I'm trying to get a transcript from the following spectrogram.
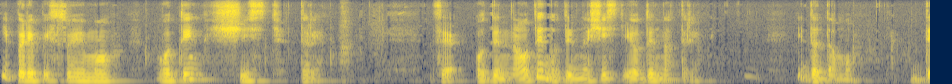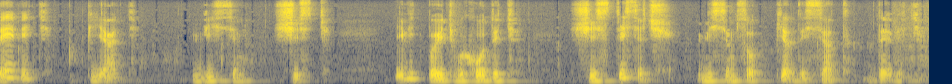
І переписуємо 1, 6, 3. Це 1 на 1, 1 на 6 і 1 на 3. І додамо 9, 5, 8, 6. І відповідь виходить 6859.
